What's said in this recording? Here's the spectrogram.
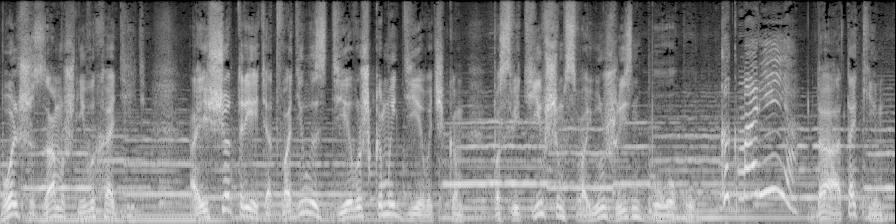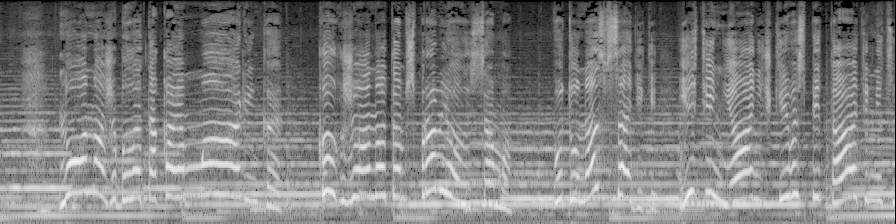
больше замуж не выходить. А еще треть отводилась девушкам и девочкам, посвятившим свою жизнь Богу. Как Мария? Да, таким. Но она же была такая маленькая. Как же она там справлялась сама? Вот у нас в садике есть и нянечки, и воспитательницы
